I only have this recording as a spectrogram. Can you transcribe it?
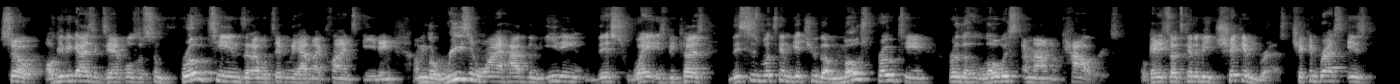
So, I'll give you guys examples of some proteins that I will typically have my clients eating. I mean, the reason why I have them eating this way is because this is what's going to get you the most protein for the lowest amount of calories. Okay. So, it's going to be chicken breast. Chicken breast is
